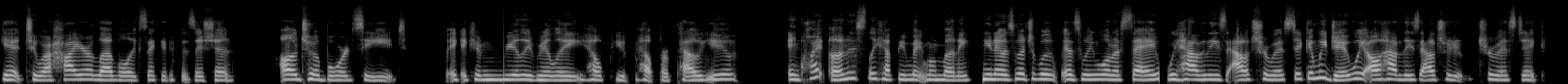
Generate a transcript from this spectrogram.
get to a higher level executive position onto a board seat. It, it can really, really help you help propel you and quite honestly help you make more money. You know, as much as we, as we want to say we have these altruistic, and we do, we all have these altruistic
